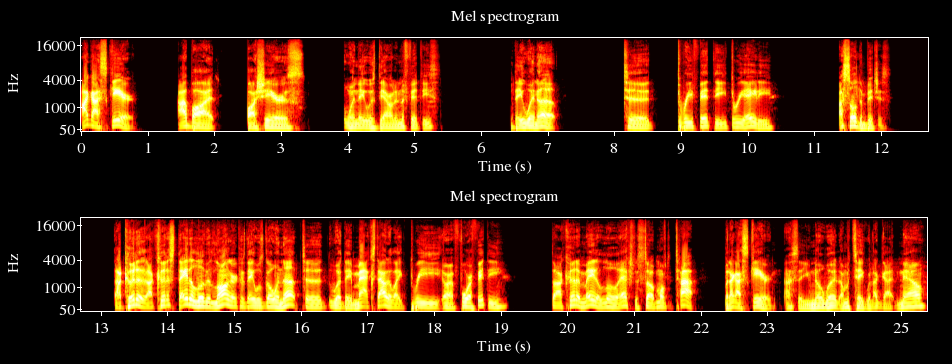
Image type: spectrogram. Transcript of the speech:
I got scared. I bought bought shares when they was down in the 50s. They went up to 350, 380. I sold them bitches. I could have I could have stayed a little bit longer because they was going up to what they maxed out at like three or 450. So I could have made a little extra something off the top, but I got scared. I said, you know what? I'm gonna take what I got now,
